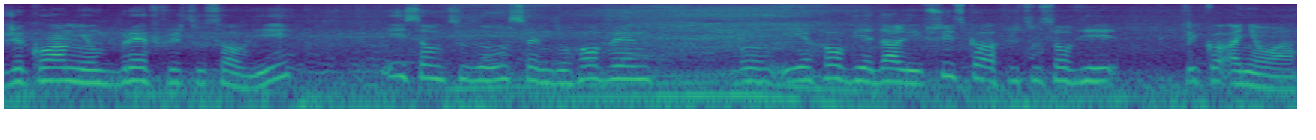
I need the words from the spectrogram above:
że kłamią wbrew Chrystusowi i są cudzołóstwem duchowym, bo Jehowie dali wszystko, a Chrystusowi tylko anioła.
